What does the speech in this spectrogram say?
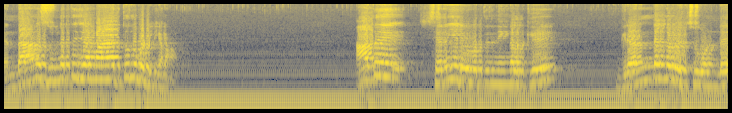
എന്താണ് സുന്നത്ത് ജമാഅത്ത് എന്ന് പഠിക്കണം? അത് ചെറിയ രൂപത്തിൽ നിങ്ങൾക്ക് ഗ്രന്ഥങ്ങൾ വെച്ചുകൊണ്ട്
